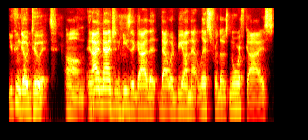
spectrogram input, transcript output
you can go do it. Um, and I imagine he's a guy that that would be on that list for those North guys.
